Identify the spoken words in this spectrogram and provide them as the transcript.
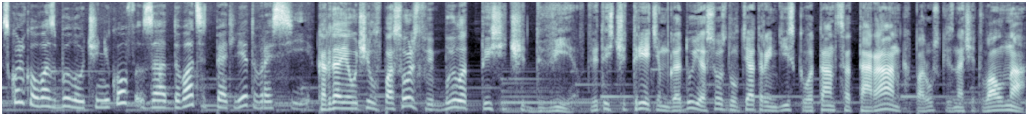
Сколько у вас было учеников за 25 лет в России? Когда я учил в посольстве, было тысячи две. В 2003 году я создал театр индийского танца «Таранг», по-русски значит «волна».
